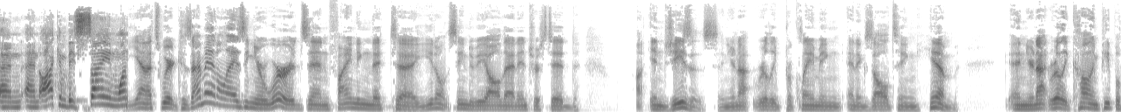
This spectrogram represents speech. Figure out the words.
And and I can be saying one. Yeah, that's weird because I'm analyzing your words and finding that uh, you don't seem to be all that interested uh, in Jesus, and you're not really proclaiming and exalting Him, and you're not really calling people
